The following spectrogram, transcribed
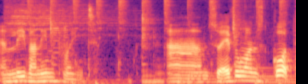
and leave an imprint. Um, so everyone's got,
